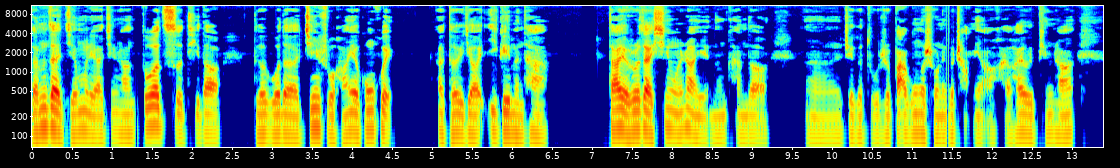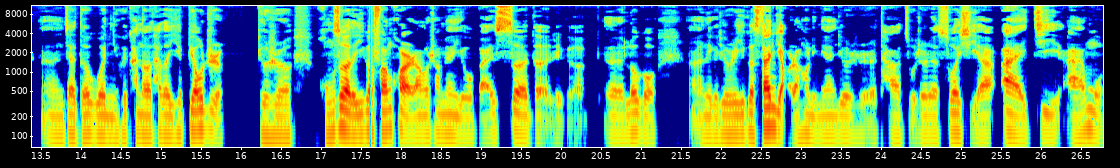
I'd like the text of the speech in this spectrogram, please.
咱们在节目里啊，经常多次提到德国的金属行业工会，啊，德语叫 IG m e n t a 大家有时候在新闻上也能看到，嗯，这个组织罢工的时候那个场面啊，还还有平常，嗯，在德国你会看到它的一些标志，就是红色的一个方块，然后上面有白色的这个呃 logo，呃，那个就是一个三角，然后里面就是它组织的缩写 IGM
